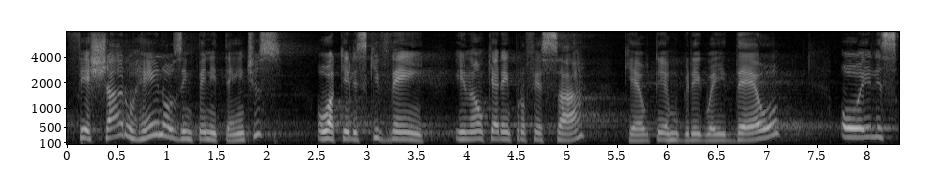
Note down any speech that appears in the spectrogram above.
fechar o reino aos impenitentes, ou aqueles que vêm e não querem professar, que é o termo grego aí, deo, ou eles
